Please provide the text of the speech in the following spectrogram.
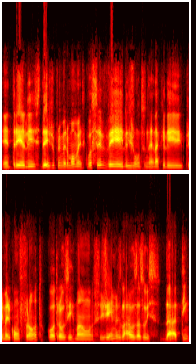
Entre eles desde o primeiro momento que você vê eles juntos, né? Naquele primeiro confronto contra os irmãos gêmeos lá, os azuis, da Tim.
